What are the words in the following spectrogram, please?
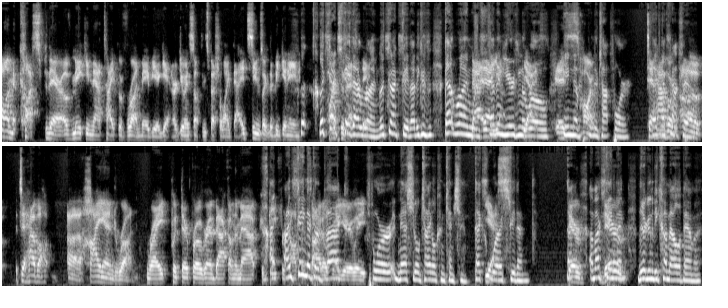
on the cusp there of making that type of run maybe again or doing something special like that. It seems like the beginning. Let- Let's not say that that run. Let's not say that because that run was That- that- seven yeah. years in a Yeah, row it's- it's in the in the top four. to have that's not fair. a, a to have a, a high end run, right? Put their program back on the map, compete I, for I'm conference saying that they're back regularly. for national title contention. That's Yes. where I see them. They're- I'm not saying they're- that they're going to become Alabama.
